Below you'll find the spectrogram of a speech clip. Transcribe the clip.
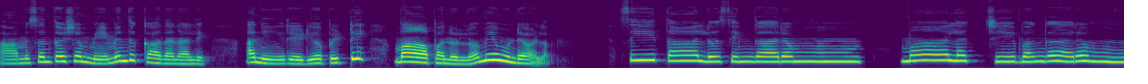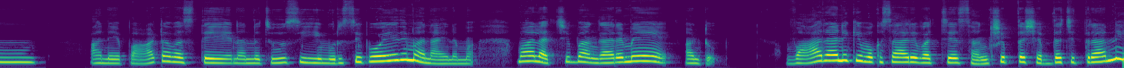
ఆమె సంతోషం మేమెందుకు కాదనాలి అని రేడియో పెట్టి మా పనుల్లో మేము ఉండేవాళ్ళం. సీతాలు సింగారం మాలచ్చి బంగారం అనే పాట వస్తే నన్ను చూసి మురిసిపోయేది మా నాయనమ్మ. మా లచ్చి బంగారమే అంటూ. వారానికి ఒకసారి వచ్చే సంక్షిప్త శబ్ద చిత్రాన్ని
